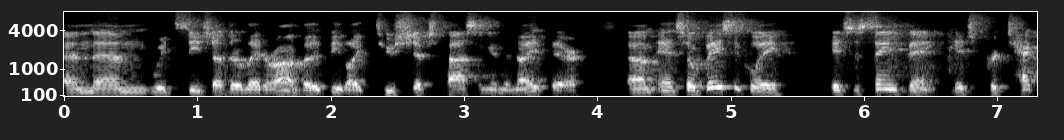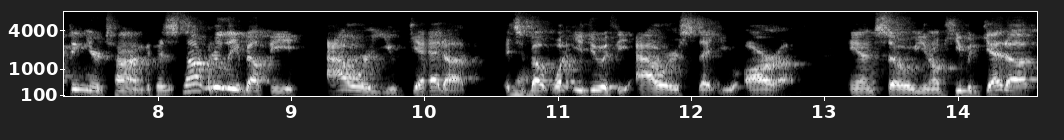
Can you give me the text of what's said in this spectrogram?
And then we'd see each other later on, but it'd be like two ships passing in the night there. Um, and so basically, it's the same thing. It's protecting your time because it's not really about the hour you get up. It's yeah. about what you do with the hours that you are up. And so, you know, he would get up.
